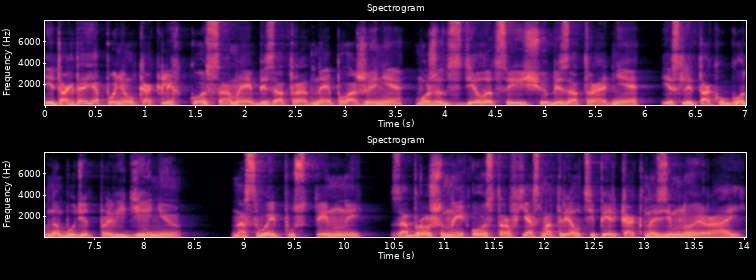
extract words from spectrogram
И тогда я понял, как легко самое безотрадное положение может сделаться еще безотраднее, если так угодно будет провидению. На свой пустынный, заброшенный остров я смотрел теперь как на земной рай,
